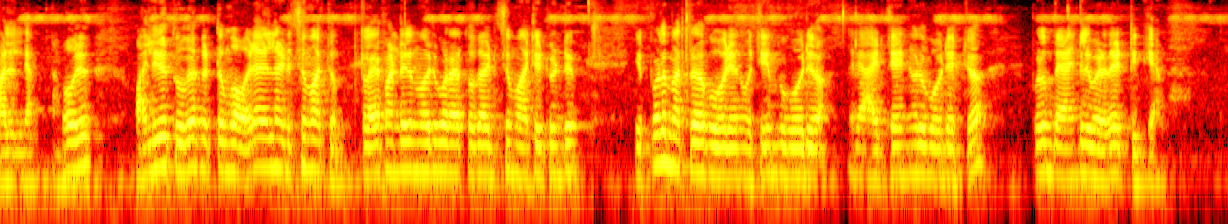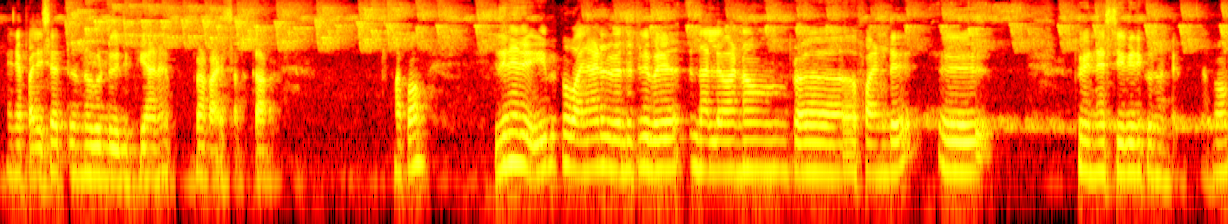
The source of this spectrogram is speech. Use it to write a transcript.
ആളില്ല. അപ്പോൾ ഒരു വലിയൊരു തുക കിട്ടുമ്പോൾ അവരതിൽ നിന്ന് അടിച്ചു മാറ്റും. പ്രളയ ഫണ്ടിലും അവർ കുറേ തുക അടിച്ചു മാറ്റിയിട്ടുണ്ട്. ഇപ്പോഴും എത്ര കോടിയോ? നൂറ്റി അമ്പത് കോടിയോ? അല്ലെങ്കിൽ ആയിരത്തി അഞ്ഞൂറ് കോടിയൊക്കെയോ ഇപ്പോഴും ബാങ്കിൽ വെറുതെ ഇട്ടിക്കുക അതിന്റെ പലിശ തിന്നുകൊണ്ടിരിക്കുകയാണ് പിണറായി സർക്കാർ. അപ്പം ഇതിന് ഇപ്പോൾ വയനാട് ദുരന്തത്തിൽ ഇവർ നല്ലവണ്ണം ഫണ്ട് പിന്നെ സ്വീകരിക്കുന്നുണ്ട്. അപ്പം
